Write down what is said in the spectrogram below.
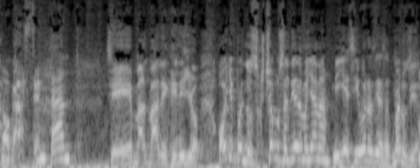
no gasten tanto. Sí, más vale, Gilillo. Oye, pues nos escuchamos el día de mañana. Mi Jessy, buenos días a todos. Buenos días.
